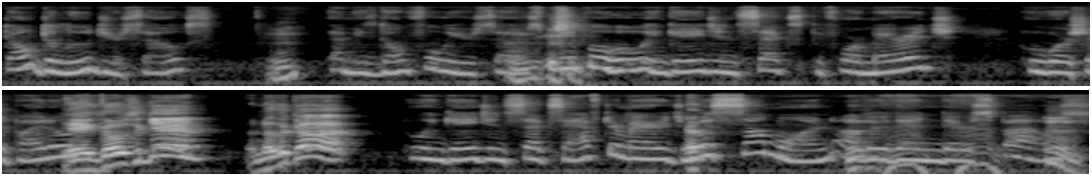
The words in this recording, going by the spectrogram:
Don't delude yourselves. Hmm? That means don't fool yourselves. Hmm. People who engage in sex before marriage, who worship idols, There it goes again. Another God. who engage in sex after marriage Yep. with someone other than their spouse, Mm.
